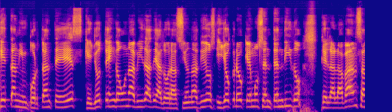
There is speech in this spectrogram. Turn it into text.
qué tan importante es que yo tenga una vida de adoración a Dios. Y yo creo que hemos entendido que la alabanza,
